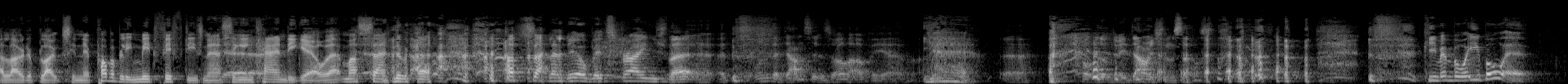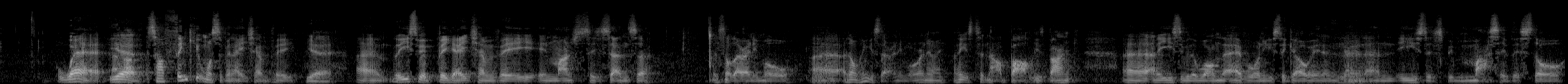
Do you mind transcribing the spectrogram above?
a load of blokes in there, probably mid fifties now yeah. singing "Candy Girl." That must sound about, must sound a little bit strange. That. Yeah, uh, uh they're dancing as well. That'll be. Uh, yeah. Uh, them to damage themselves. Can you remember where you bought it? Where? Yeah. Uh, so I think it must have been HMV. Yeah. Um, there used to be a big HMV in Manchester City Centre. It's not there anymore. Uh, I don't think it's there anymore anyway. I think it's now Barclays Bank. Uh, and it used to be the one that everyone used to go in, and, yeah. and, and it used to just be massive, this store.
